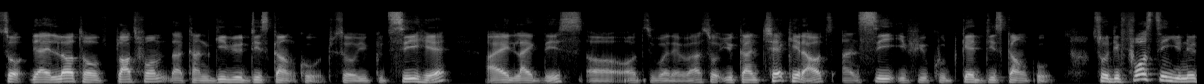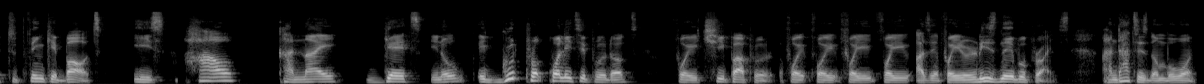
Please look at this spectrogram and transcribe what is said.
So there are a lot of platforms that can give you discount code. So you could see here, I like this uh, or whatever. So you can check it out and see if you could get discount code. So the first thing you need to think about is how can I get, you know, a good pro quality product for a cheaper product, for for for a, for a, as in for a reasonable price, and that is number one.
